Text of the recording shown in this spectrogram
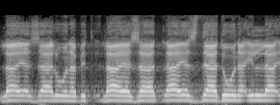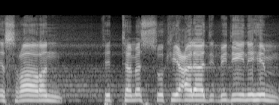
لا يزالون بت لا يزاد لا يزدادون إلا إصرارا في التمسك على بدينهم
